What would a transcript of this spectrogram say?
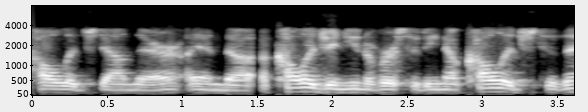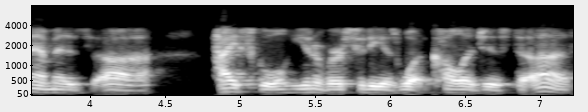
college down there and uh, a college and university. Now, college to them is uh, high school. University is what college is to us.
